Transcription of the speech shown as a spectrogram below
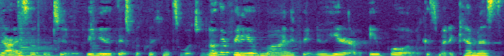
guys, welcome to a new video. Thanks for clicking to watch another video of mine. If you're new here, I'm April, I'm a cosmetic chemist,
